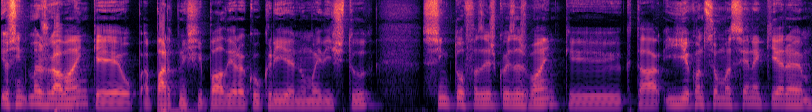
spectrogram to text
eu sinto-me a jogar bem, que é a parte principal e era o que eu queria no meio disto tudo. Sinto que estou a fazer as coisas bem, que, que tá. E aconteceu uma cena que era.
